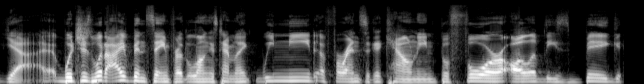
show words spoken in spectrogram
Yeah, which is what I've been saying for the longest time. Like, we need a forensic accounting before all of these big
